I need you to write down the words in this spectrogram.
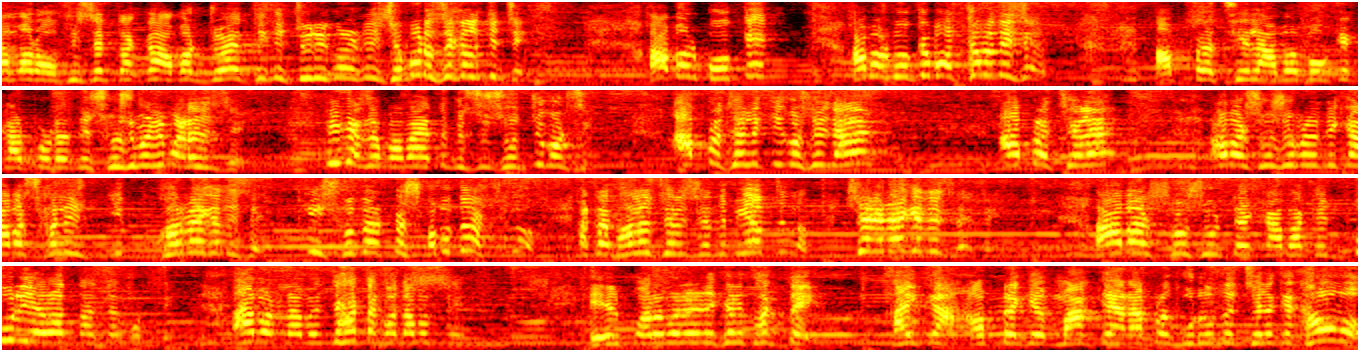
আমার অফিসের টাকা আমার ড্রয়ার থেকে চুরি করে নিয়েছে মোটরসাইকেল কিনছে। আমার বউকে আমার বউকে মদ খাওয়া দিয়েছে। আপনার ছেলে আমার বউকে কার্পোরেটে শ্বশুরবাড়ি পাঠিয়ে দিয়েছে ঠিক আছে বাবা এত কিছু সহ্য করছি। আপনার ছেলে কি করছে জানেন? আপনার ছেলে আমার শ্বশুরবাড়ি থেকে আমার শালি ঘর ভেঙে দিছে। কি সুন্দর একটা সমুদ্র ছিল একটা ভালো ছেলের সাথে বিয়ে হচ্ছিল সেটা ভেঙে দিছে আমার শ্বশুর থেকে আমাকে দুনিয়ার অত্যাচার করছে। আমার নামে যাহাতা কথা বলছে। এরপর আমার এখানে থাকতে হাইকা আপনাকে মাকে আর আপনার গুরুদের ছেলেকে খাওয়াবো?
